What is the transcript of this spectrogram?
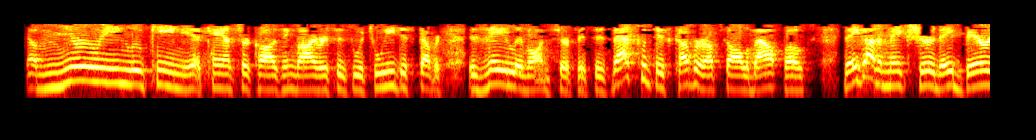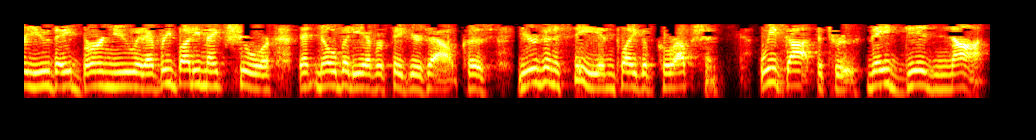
the murine leukemia cancer-causing viruses, which we discovered, they live on surfaces. That's what this cover-up's all about, folks. They got to make sure they bury you, they burn you, and everybody makes sure that nobody ever figures out, because you're to see in Plague of Corruption We've got the truth. They did not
